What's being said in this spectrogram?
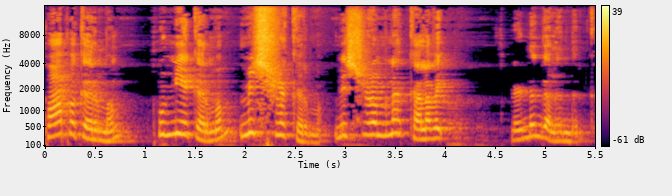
பாப கர்மம் புண்ணிய கர்மம் மிஸ்ர கர்மம். மிஸ்ரம்னா கலவை. ரெண்டும் கலந்துருக்கு.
